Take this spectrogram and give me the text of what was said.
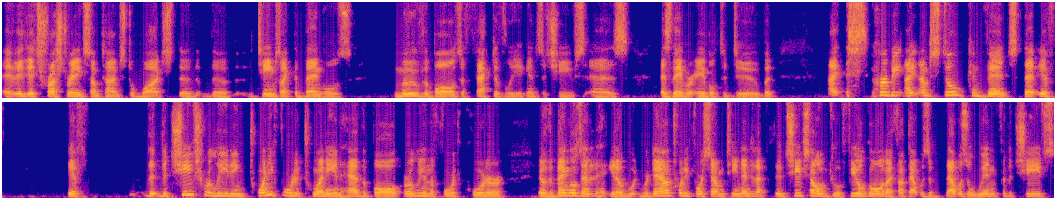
it, it's frustrating sometimes to watch the, the, the teams like the Bengals move the balls effectively against the Chiefs as as they were able to do. But I, Herbie, I, I'm still convinced that if if the, the Chiefs were leading 24 to 20 and had the ball early in the fourth quarter. You know, the Bengals ended, you know, were down 24-17, ended up the Chiefs held them to a field goal, and I thought that was a that was a win for the Chiefs.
